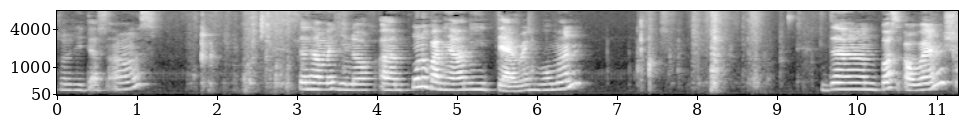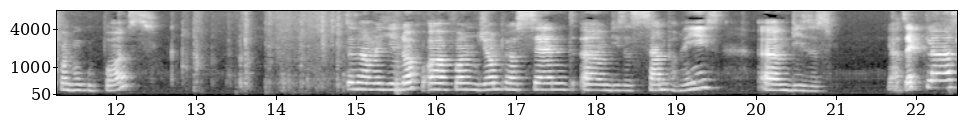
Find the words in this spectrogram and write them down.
so sieht das aus. Dann haben wir hier noch ähm, Bruno Baniani Daring Woman. Dann Boss Orange von Hugo Boss. Dann haben wir hier noch äh, von Jean Percent ähm, dieses Saint Paris, ähm, dieses ja, Sektglas.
